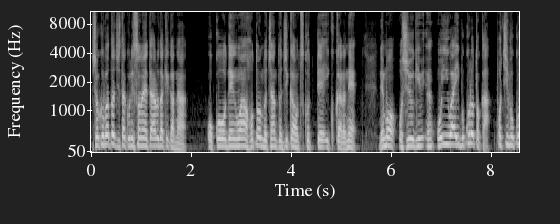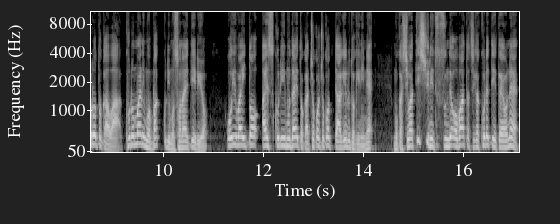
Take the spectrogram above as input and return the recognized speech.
職場と自宅に備えてあるだけかな。お香電話ほとんどちゃんと時間を作っていくからね。でもお祝儀お祝い袋とかポチ袋とかは車にもバッグにも備えているよ。お祝いとアイスクリーム代とかちょこちょこってあげる時にね。昔はティッシュに包んでおばあたちがくれていたよね。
